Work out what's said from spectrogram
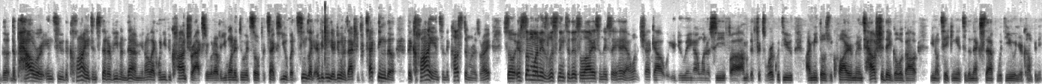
the the power into the client instead of even them. You know, like when you do contracts or whatever, you want to do it so it protects you, but it seems like everything they're doing is actually protecting the the clients and the customers, right? So if someone is listening to this, Elias, and they say, "Hey, I want to check out what you're doing. I want to see if uh, I'm a good fit to work with you. I meet those requirements." How should they go about, you know, taking it to the next step with you and your company?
